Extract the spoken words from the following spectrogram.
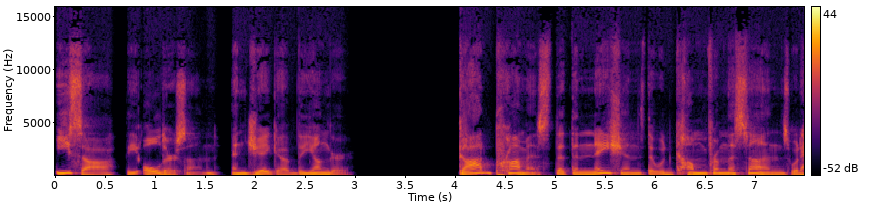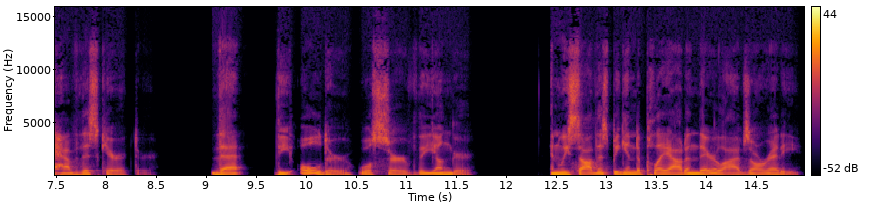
Esau, the older son, and Jacob, the younger. God promised that the nations that would come from the sons would have this character that the older will serve the younger. And we saw this begin to play out in their lives already,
